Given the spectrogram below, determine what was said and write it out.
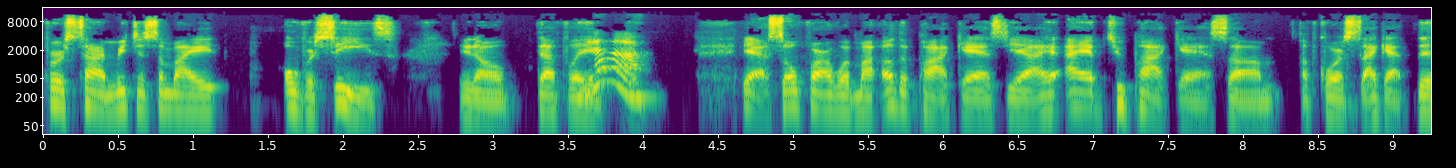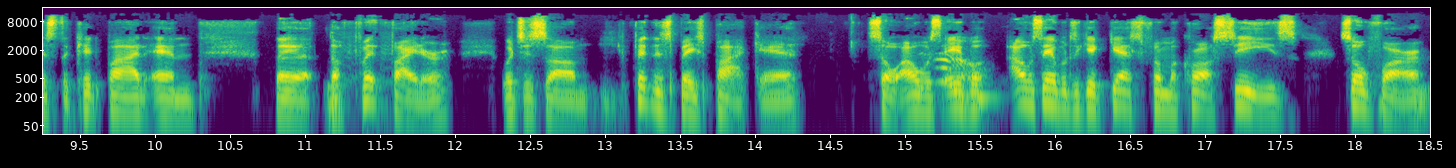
first time reaching somebody overseas, you know, definitely. Yeah. Yeah. So far with my other podcast, yeah, I, I have two podcasts. Um, of course, I got this, the Kick Pod, and the the Fit Fighter, which is um fitness based podcast. So I was oh. able I was able to get guests from across seas so far,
